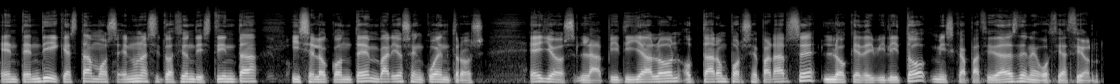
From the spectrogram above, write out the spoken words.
Entendí que estamos en una situación distinta y se lo conté en varios encuentros. Ellos, la Pit y Yalon, optaron por separarse, lo que debilitó mis capacidades de negociación.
